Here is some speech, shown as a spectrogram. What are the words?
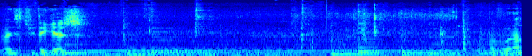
Il m'a dit tu dégages. Ah bah voilà.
